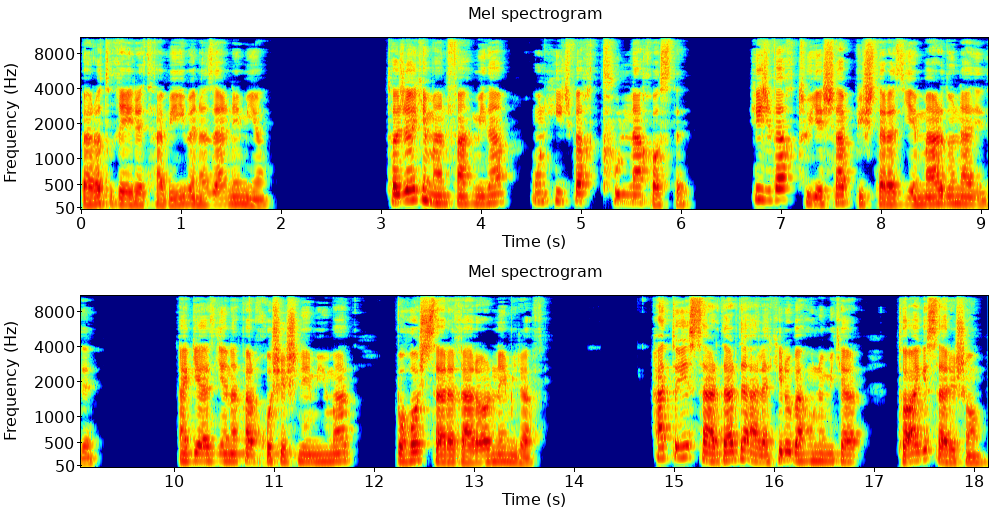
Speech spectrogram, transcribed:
برات غیر طبیعی به نظر نمیاد. تا جایی که من فهمیدم اون هیچ وقت پول نخواسته. هیچ وقت توی شب بیشتر از یه مرد رو ندیده. اگه از یه نفر خوشش نمیومد باهاش سر قرار نمی‌رفت. حتی یه سردرد علکی رو بهونه می‌کرد تا اگه سر شام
